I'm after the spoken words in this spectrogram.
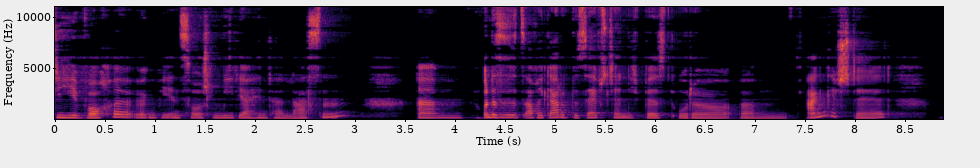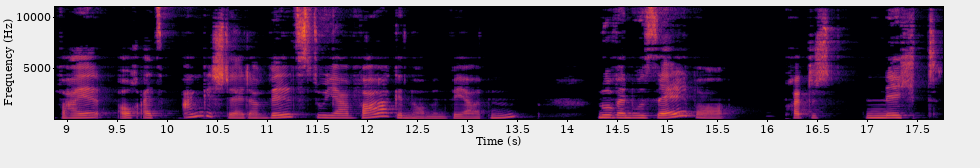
die Woche irgendwie in Social Media hinterlassen? Ähm, und es ist jetzt auch egal, ob du selbstständig bist oder ähm, angestellt, weil auch als Angestellter willst du ja wahrgenommen werden. Nur wenn du selber praktisch nicht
